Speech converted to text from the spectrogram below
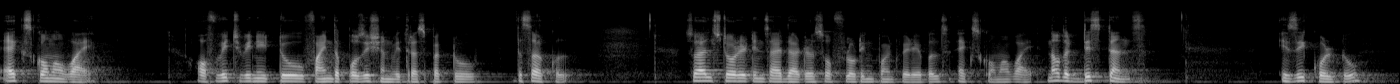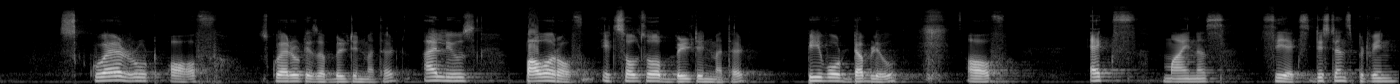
x comma y of which we need to find the position with respect to the circle. So I'll store it inside the address of floating point variables x comma y. Now the distance is equal to square root of square root is a built-in method. I'll use power of it's also a built-in method pow of x minus cx distance between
